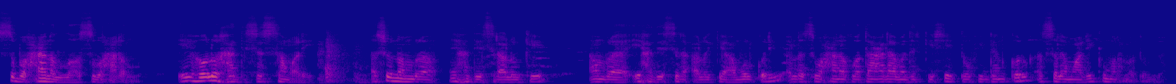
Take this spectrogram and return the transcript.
সুবহানাল্লাহ, সুবহান এ হলো হাদিসের সামারি। আসুন আমরা এই হাদিসের আলোকে আমরা এই হাদিসের আলোকে আমল করি। আল্লাহ সুবাহ আমাদেরকে সেই তৌফিক দান করুক। আসসালামু আলাইকুম রাহমাতুল্লাহ।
